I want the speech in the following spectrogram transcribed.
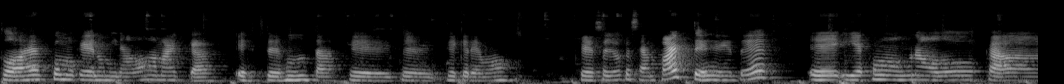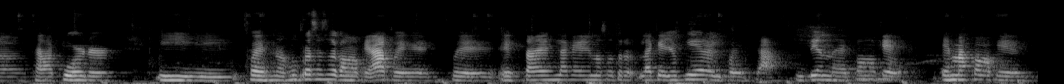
todas es como que nominamos a marcas este, juntas que, que, que queremos, qué sé yo, que sean parte de, eh, y es como una o dos cada, cada quarter. Y pues no es un proceso como que, ah, pues, pues esta es la que nosotros, la que yo quiero y pues ya, ¿entiendes? Es como que, es más como que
